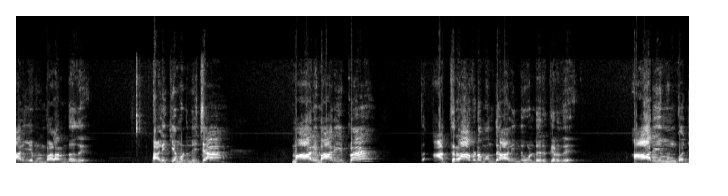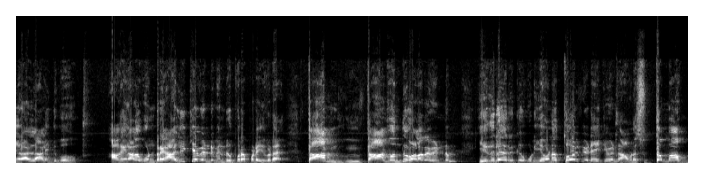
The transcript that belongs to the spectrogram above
ஆரியமும் வளர்ந்தது. அழிக்க முடிஞ்சிச்சா? மாறி மாறி இப்போ திராவிடம் வந்து அழிந்து கொண்டு இருக்கிறது ஆரியமும் கொஞ்ச நாளில் அழிந்து போகும். ஆகையினால ஒன்றை அழிக்க வேண்டும் என்று புறப்படையை விட தான் தான் வந்து வளர வேண்டும் எதிர இருக்கக்கூடியவனை தோல்வி அடைக்க வேண்டும். அவனை சுத்தமாக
